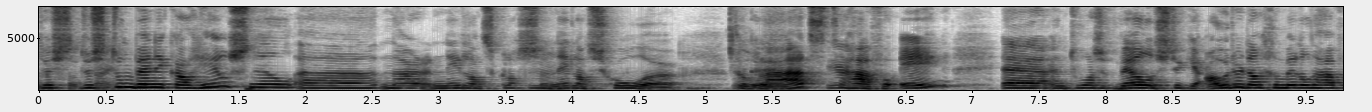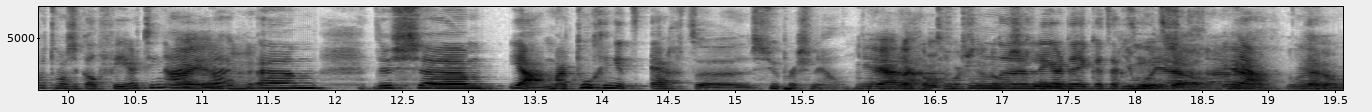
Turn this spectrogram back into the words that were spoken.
dus dus fijn. toen ben ik al heel snel eh, naar een Nederlandse klas, een Nederlandse school eh, geplaatst. Ja. HAVO 1. Eh, en toen was ik wel een stukje ouder dan gemiddelde HAVO. Toen was ik al 14 Ah, ja. eigenlijk. Ehm, dus ehm, ja, maar toen ging het echt super snel. Ja, dat kan me toen, voorstellen. toen Op eh, school. leerde ik het echt Je heel moet wel. Ja, Ja, Ja. Wauw. daarom.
